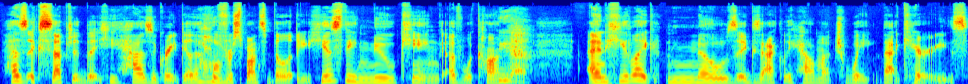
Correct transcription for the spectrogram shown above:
has accepted that he has a great deal of responsibility. He is the new king of Wakanda. Yeah. And he like knows exactly how much weight that carries.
